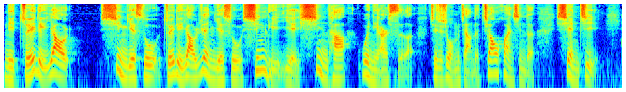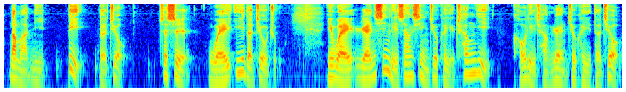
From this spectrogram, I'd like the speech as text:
你嘴里要信耶稣，嘴里要认耶稣，心里也信他为你而死了。这就是我们讲的交换性的献祭，那么你必得救，这是唯一的救主，因为人心里相信就可以称义，口里承认就可以得救。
